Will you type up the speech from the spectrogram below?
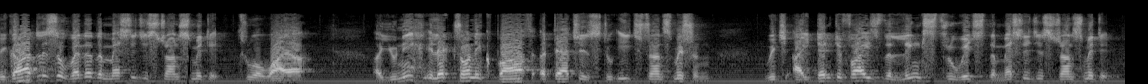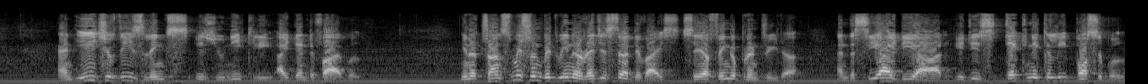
Regardless of whether the message is transmitted through a wire, a unique electronic path attaches to each transmission which identifies the links through which the message is transmitted and each of these links is uniquely identifiable. In a transmission between a registered device, say a fingerprint reader, and the CIDR, it is technically possible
